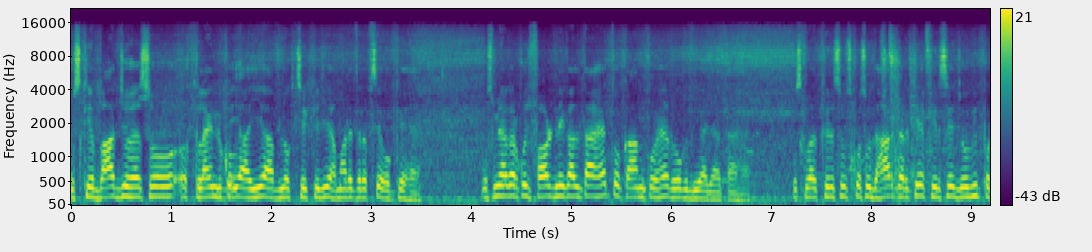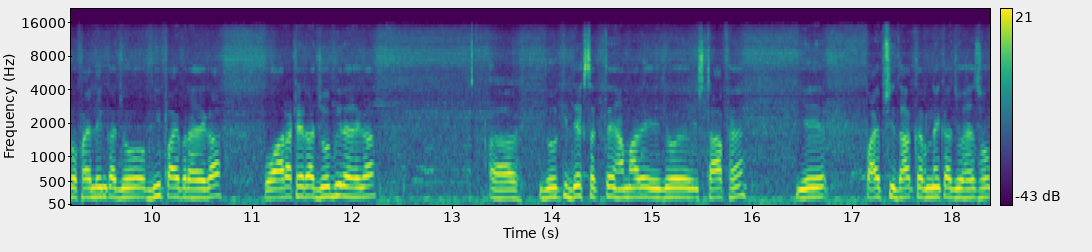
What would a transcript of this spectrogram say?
उसके बाद जो है सो क्लाइंट को, आइए आप लोग चेक कीजिए, हमारे तरफ़ से ओके है। उसमें अगर कुछ फॉल्ट निकलता है तो काम को है, रोक दिया जाता है। उसके बाद फिर से उसको सुधार करके फिर से जो भी प्रोफाइलिंग का जो भी पाइप रहेगा, वो आरा टेरा जो भी रहेगा जो कि देख सकते हैं हमारे जो स्टाफ हैं, ये पाइप सीधा करने का जो है सो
